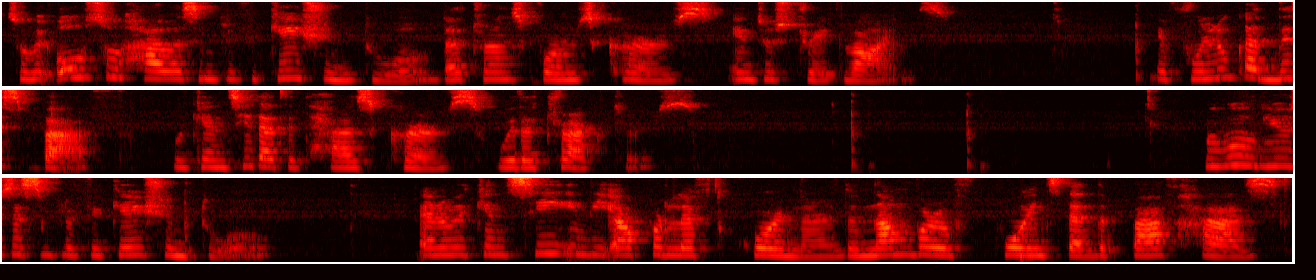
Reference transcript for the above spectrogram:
so we also have a simplification tool that transforms curves into straight lines. If we look at this path, we can see that it has curves with attractors. We will use a simplification tool, and we can see in the upper left corner the number of points that the path has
